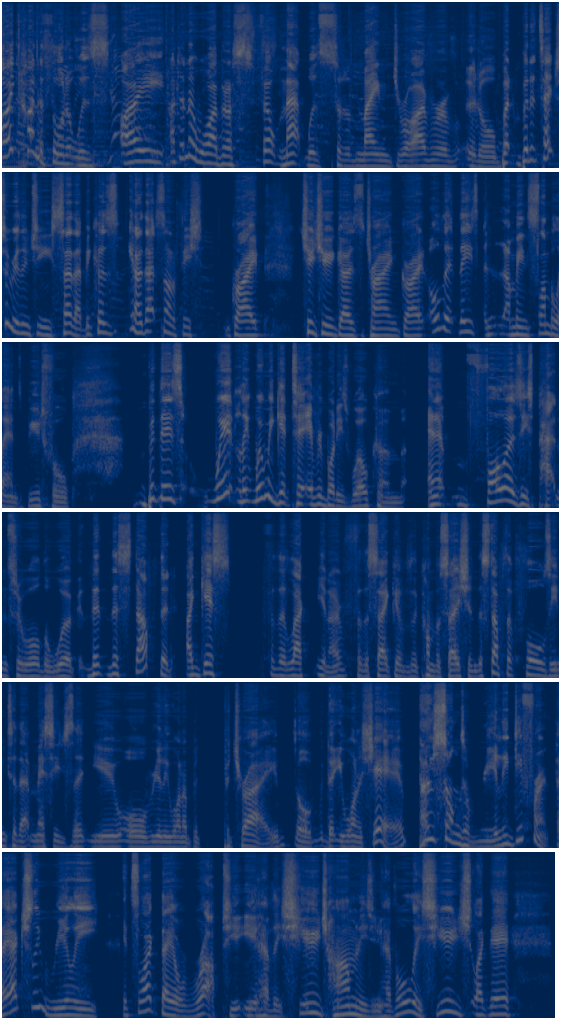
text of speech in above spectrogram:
I kind of thought it was I I don't know why, but I felt Matt was sort of the main driver of it all. But but it's actually really interesting you say that because you know that's not a fish. Great, Choo Choo goes the train. Great, all that these. I mean, Slumberland's beautiful, but there's when we get to everybody's welcome. And it follows this pattern through all the work. The the stuff that I guess for the lack, you know, for the sake of the conversation, the stuff that falls into that message that you all really want to portray or that you want to share, those songs are really different. They actually really, it's like they erupt. You, you have these huge harmonies and you have all these huge, like they're,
